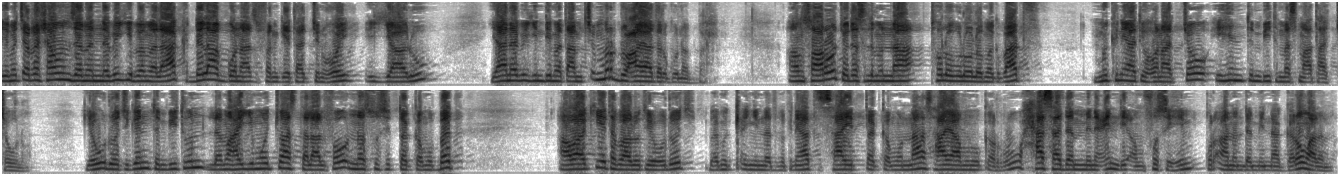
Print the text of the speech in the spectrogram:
የመጨረሻውን ዘመን ነቢይ በመላክ ድል አጎናጽፈን ጌታችን ሆይ እያሉ ያ ነቢይ እንዲመጣም ጭምር ዱዓ ያደርጉ ነበር። አንሳሮች ወደ እስልምና ቶሎ ብሎ ለመግባት ምክንያት የሆናቸው ይህን ትንቢት መስማታቸው ነው። የሁዶች ግን ትንቢቱን ለማሀይሞቹ አስተላልፈው እነሱ ሲጠቀሙበት አዋቂ የተባሉት የሁዶች በምቀኝነት ምክንያት ሳይጠቀሙና ሳያምኑ ቀሩ። ሐሰደን ምን ዕንድ አንፉሲህም ቁርአን እንደሚናገረው ማለት ነው።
